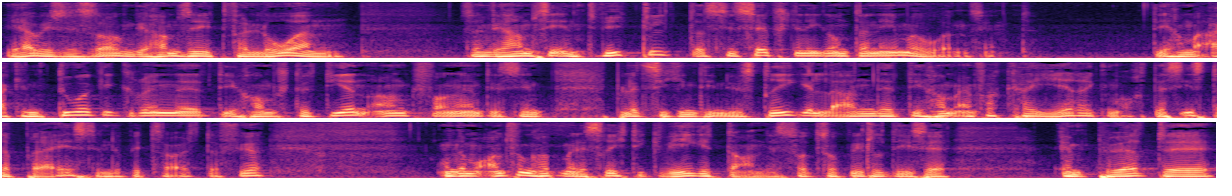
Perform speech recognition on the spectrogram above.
ja, wie Sie sagen, wir haben sie nicht verloren, sondern wir haben sie entwickelt, dass sie selbstständige Unternehmer geworden sind. Die haben eine Agentur gegründet, die haben studieren angefangen, die sind plötzlich in die Industrie gelandet, die haben einfach Karriere gemacht. Das ist der Preis, den du bezahlst dafür. Und am Anfang hat mir das richtig wehgetan. Es hat so ein bisschen diese empörte,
